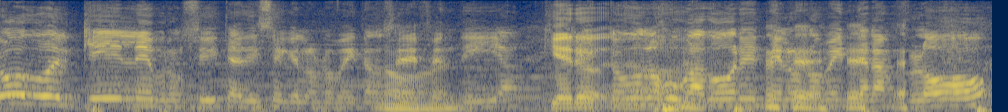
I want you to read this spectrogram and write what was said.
Todo el que es lebroncita dice que en los 90 no, No, se eh. defendía. Quiero- que todos no. los jugadores de los 90 eran flojos.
